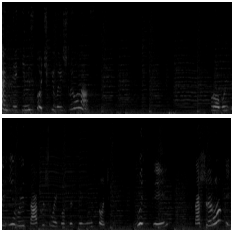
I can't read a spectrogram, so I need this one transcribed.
Погляньте, які місточки вийшли у нас. Спробуйте і ви також викласти свої місточки. Вузький та широкий.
